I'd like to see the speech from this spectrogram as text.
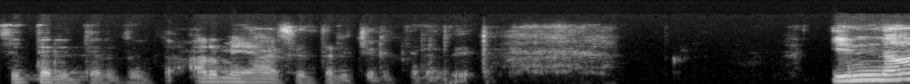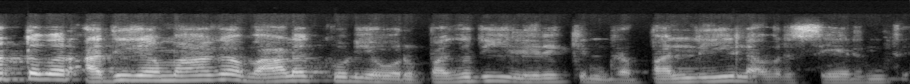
சித்தரித்திருக்கு அருமையாக சித்தரிச்சிருக்கிறது. இந்நாட்டவர் அதிகமாக வாழக்கூடிய ஒரு பகுதியில் இருக்கின்ற பள்ளியில் அவர் சேர்ந்து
